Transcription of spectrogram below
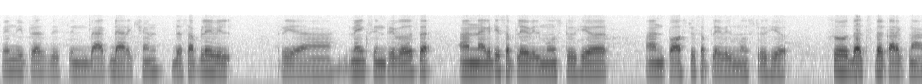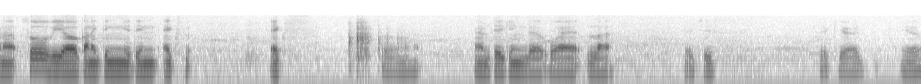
When we press this in back direction the supply will uh, makes in reverse and negative supply will move to here and positive supply will move to here. So that's the correct manner. So we are connecting it in x x Um, so now I am taking the wire which is secured here.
